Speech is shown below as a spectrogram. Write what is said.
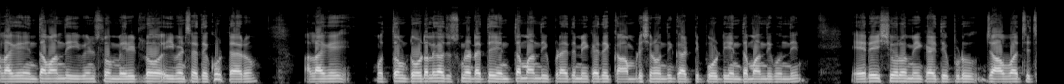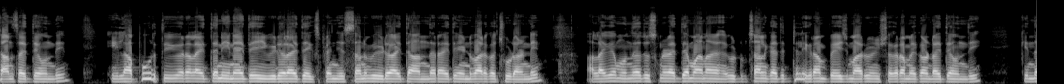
అలాగే ఎంతమంది ఈవెంట్స్లో మెరిట్లో ఈవెంట్స్ అయితే కొట్టారు అలాగే మొత్తం టోటల్గా చూసుకున్నట్టయితే ఎంతమంది ఇప్పుడైతే మీకైతే కాంపిటీషన్ ఉంది గట్టి పోటీ ఎంతమందికి ఉంది ఏ రేషియోలో మీకైతే ఇప్పుడు జాబ్ వచ్చే ఛాన్స్ అయితే ఉంది. ఇలా పూర్తి వివరాలు అయితే నేనైతే ఈ వీడియోలో అయితే ఎక్స్ప్లెయిన్ చేస్తాను వీడియో అయితే అందరూ అయితే ఎండ్ వరకు చూడండి. అలాగే ముందుగా చూసుకున్నట్టయితే మన యూట్యూబ్ ఛానల్కి అయితే టెలిగ్రామ్ పేజ్ మరియు ఇన్స్టాగ్రామ్ అకౌంట్ అయితే ఉంది. కింద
